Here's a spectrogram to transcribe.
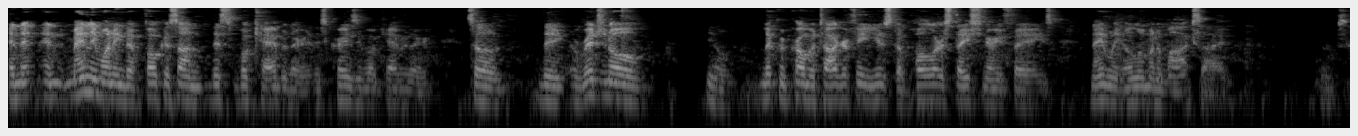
And, and mainly wanting to focus on this vocabulary, this crazy vocabulary. So the original, you know, liquid chromatography used a polar stationary phase, namely aluminum oxide. Oops.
